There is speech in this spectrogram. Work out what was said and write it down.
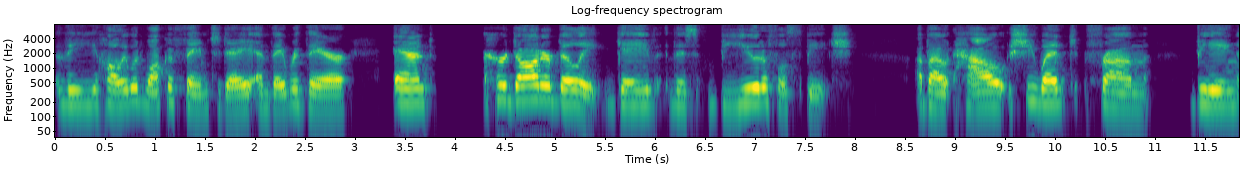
the Hollywood Walk of Fame today and they were there and her daughter Billie gave this beautiful speech about how she went from being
